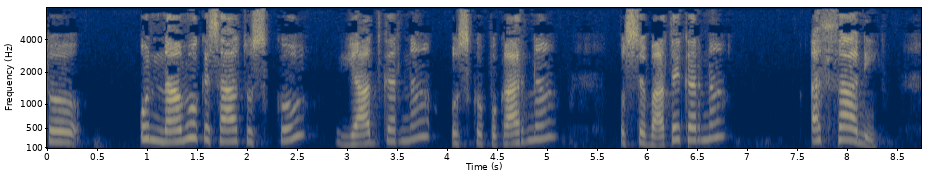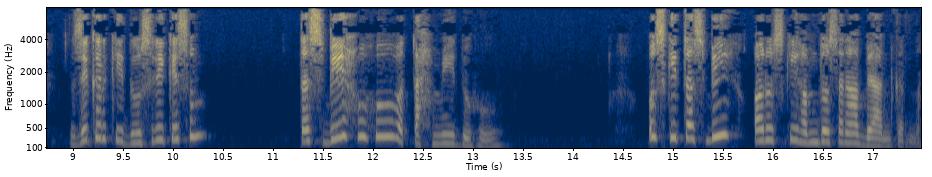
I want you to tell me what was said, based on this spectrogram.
تو ان ناموں کے ساتھ اس کو یاد کرنا، اس کو پکارنا اس سے باتیں کرنا۔ افسانی ذکر کی دوسری قسم تصبیح ہو و تحمید ہو اس کی تصبیح اور اس کی حمد و ثنا بیان کرنا۔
